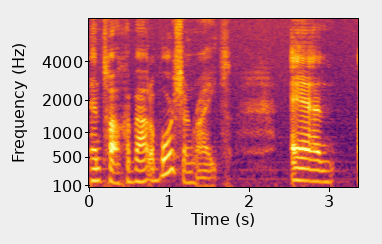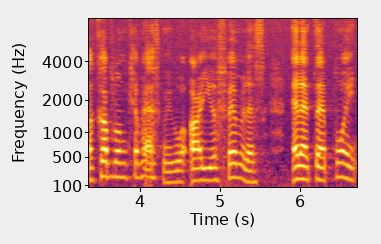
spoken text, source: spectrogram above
and talk about abortion rights. And a couple of them kept asking me, well, are you a feminist? And at that point,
